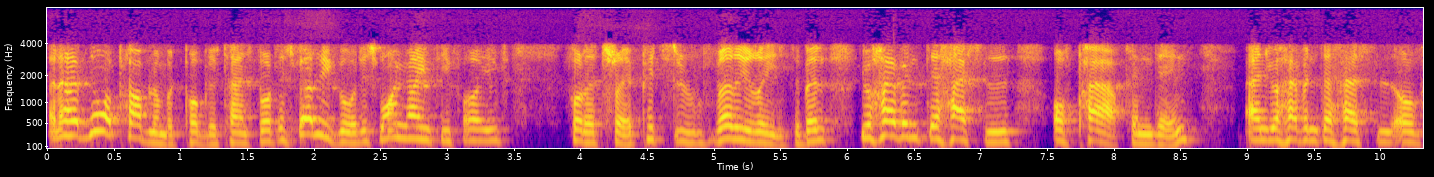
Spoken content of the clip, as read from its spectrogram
and I have no problem with public transport. It's very good. It's one ninety five for a trip. It's very reasonable. You haven't the hassle of parking then, and you haven't the hassle of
